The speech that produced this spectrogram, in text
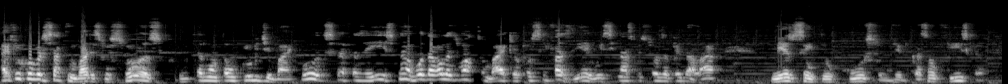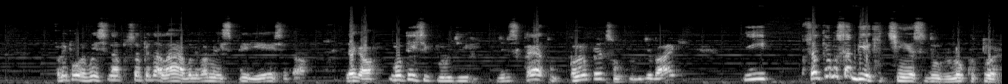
Aí fui conversar com várias pessoas, eu quero montar um clube de bike. Pô, você vai fazer isso? Não, eu vou dar aula de mountain bike, é que eu sei fazer, eu vou ensinar as pessoas a pedalar, mesmo sem ter o curso de educação física. Falei, pô, eu vou ensinar a pessoa a pedalar, vou levar minha experiência e tal. Legal. Montei esse clube de, de bicicleta, um Pampers, um clube de bike. E só que eu não sabia que tinha esse do locutor.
